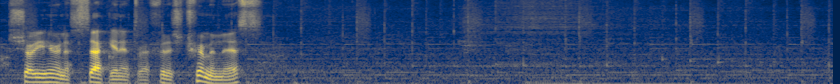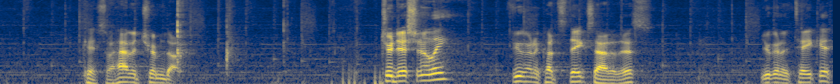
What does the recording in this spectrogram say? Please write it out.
I'll show you here in a second after I finish trimming this. Okay, so I have it trimmed up. Traditionally, if you're gonna cut steaks out of this, you're gonna take it,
